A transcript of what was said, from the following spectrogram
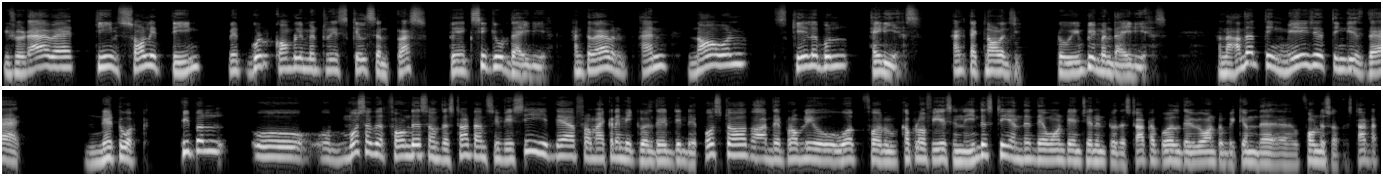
you should have a team, solid team with good complementary skills and trust to execute the idea and to have and novel, scalable ideas and technology to implement the ideas. And the other thing, major thing is that network. People who, most of the founders of the startups, if you see, they are from academic world. They did a postdoc or they probably work for a couple of years in the industry and then they want to enter into the startup world. They want to become the founders of the startup.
